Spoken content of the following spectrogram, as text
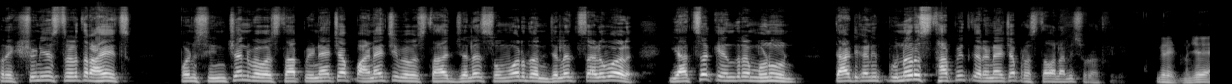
प्रेक्षणीय स्थळ तर आहेच पण सिंचन व्यवस्था पिण्याच्या पाण्याची व्यवस्था जलसंवर्धन जलद चळवळ याचं केंद्र म्हणून त्या ठिकाणी पुनर्स्थापित करण्याच्या प्रस्तावाला आम्ही सुरुवात केली. ग्रेट म्हणजे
